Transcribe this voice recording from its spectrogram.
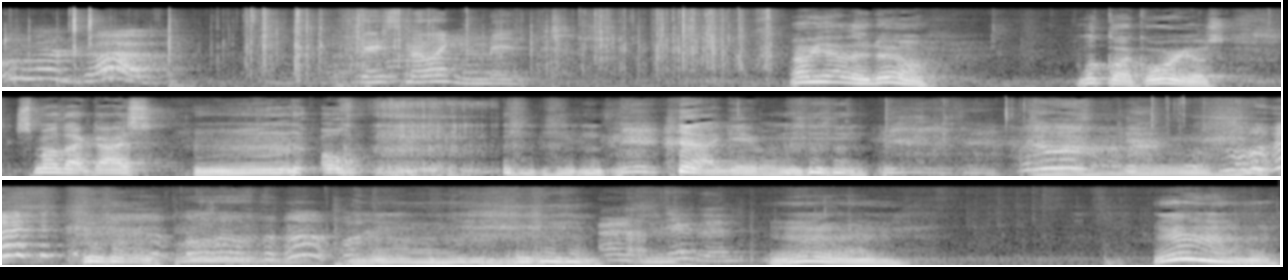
Oh, they're good. They smell like mint. Oh yeah, they do. Look like Oreos. Smell that, guys. Mm, oh, I gave them. Uh, they're good. Mmm. Mmm.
